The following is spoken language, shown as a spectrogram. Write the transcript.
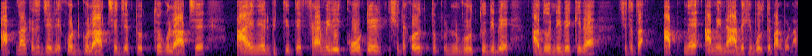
আপনার কাছে যে রেকর্ডগুলো আছে যে তথ্যগুলো আছে আইনের ভিত্তিতে ফ্যামিলি কোর্টের সেটা গুরুত্ব দিবে আদৌ নেবে কিনা সেটা তো আপনি আমি না দেখে বলতে পারব না।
